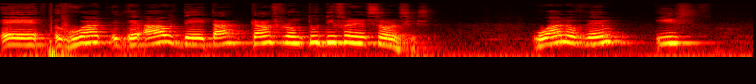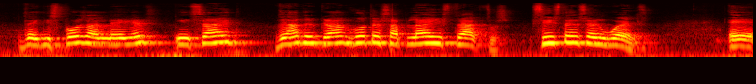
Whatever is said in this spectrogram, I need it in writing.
Uh, what uh, our data comes from two different sources. One of them is the disposal layers inside the underground water supply structures, cisterns and wells. Uh,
